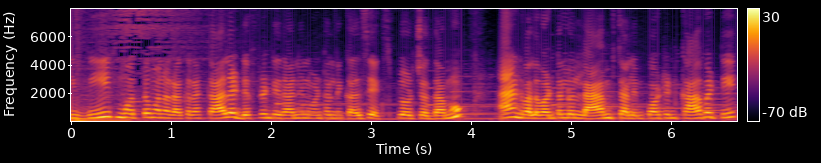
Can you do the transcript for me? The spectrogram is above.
ఈ వీక్ మొత్తం మనం రకరకాల డిఫరెంట్ ఇరానియన్ వంటల్ని కలిసి ఎక్స్ప్లోర్ చేద్దాము. అండ్ వాళ్ళ వంటల్లో ల్యాంబ్ చాలా ఇంపార్టెంట్ కాబట్టి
